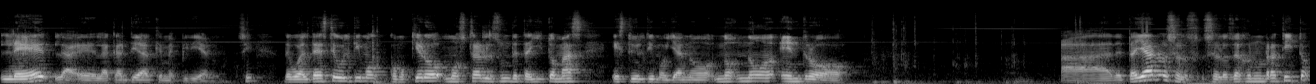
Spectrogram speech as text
lee la, eh, cantidad que me pidieron. ¿sí? De vuelta, este último, como quiero mostrarles un detallito más, este último ya no, no, entro a detallarlo, se los, dejo en un ratito.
